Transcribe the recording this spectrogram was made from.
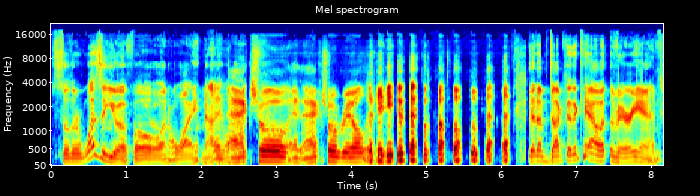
So there was a UFO on Hawaiian Island. An actual, an actual real UFO that abducted a cow at the very end.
